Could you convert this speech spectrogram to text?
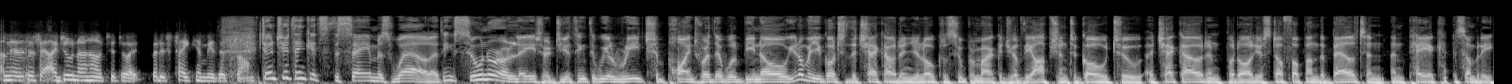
And as I say, I do know how to do it, but it's taken me this long. Don't you think it's the same as well? I think sooner or later, do you think that we'll reach a point where there will be no, you know, when you go to the checkout in your local supermarket, you have the option to go to a checkout and put all your stuff up on the belt and, and pay a, somebody,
